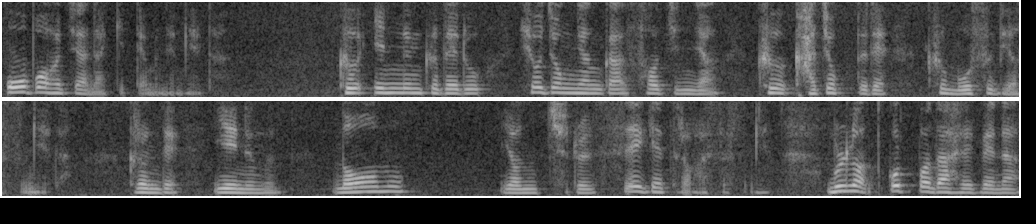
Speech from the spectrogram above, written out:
오버하지 않았기 때문입니다. 그 있는 그대로 효종양과 서진양 그 가족들의 그 모습이었습니다. 그런데 예능은 너무 연출을 세게 들어갔었습니다. 물론 꽃보다 할배나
